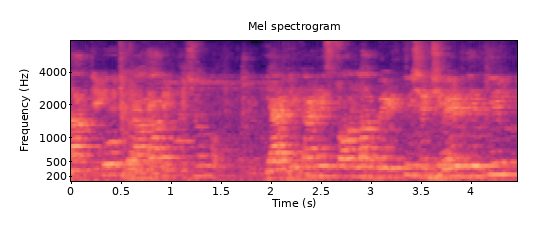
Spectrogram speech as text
लाखो ग्राहक या ठिकाणी स्टॉलला भेट भेट देतील.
